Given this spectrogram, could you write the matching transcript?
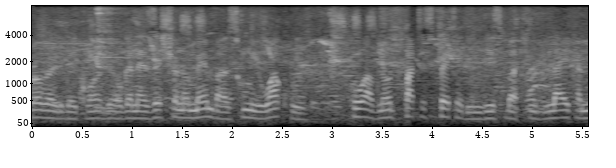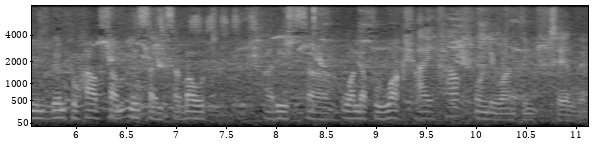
probably the, the organizational members whom you work with who have not participated in this but would like I mean them to have some insights about uh, this uh, wonderful workshop? I have only one thing to tell them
